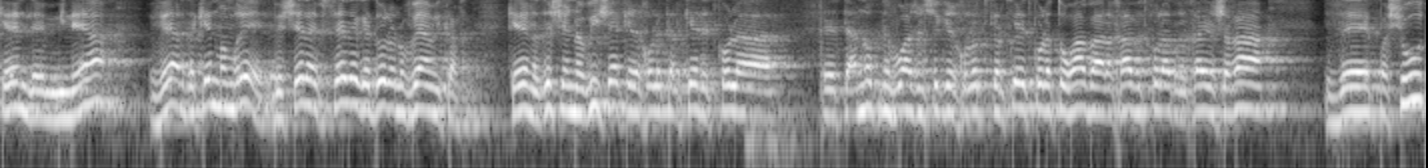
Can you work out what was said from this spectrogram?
כן, למיניה, ועל זקן ממרא, בשל ההפסד הגדול הנובע מכך. כן, אז זה שנביא שקר יכול לקלקל את כל הטענות נבואה של שקר, יכולות לקלקל את כל התורה וההלכה ואת כל ההדרכה הישרה, זה פשוט,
